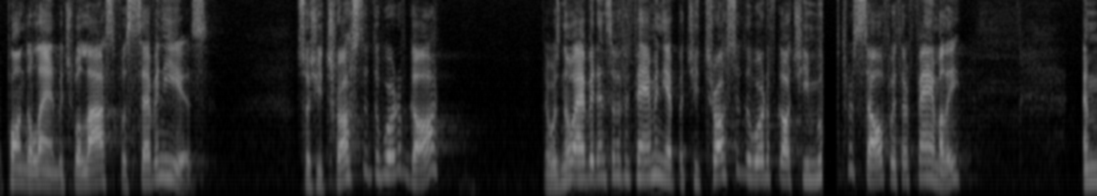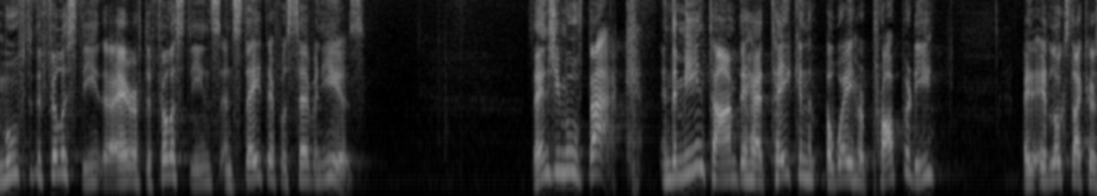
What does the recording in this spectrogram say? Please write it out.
upon the land which will last for seven years. So she trusted the word of God. There was no evidence of a famine yet, but she trusted the word of God. She moved herself with her family and moved to the Philistine, the area of the Philistines and stayed there for seven years. Then she moved back. In the meantime, they had taken away her property it, looks like her,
